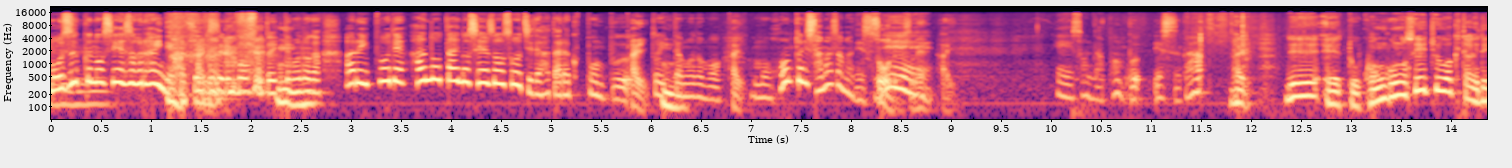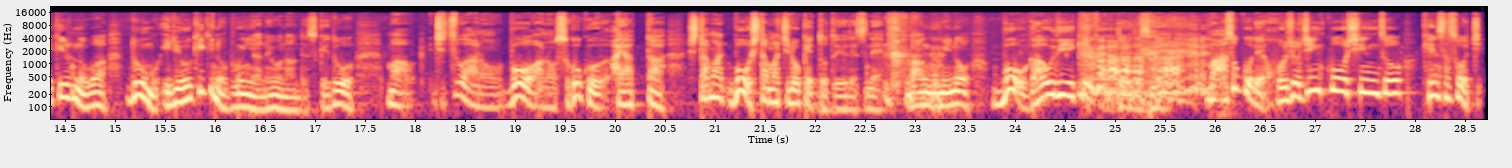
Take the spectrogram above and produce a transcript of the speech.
もずくの製造ラインで活躍するポンプといったものがある一方で半導体の製造装置で働くポンプといったものも、もう本当に様々ですね。そうですね。はいえー、そんなポンプですが、はい。でえーと、今後の成長が期待できるのはどうも医療機器の分野のようなんですけど、まあ、実はあの某あのすごく流行った下、ま、某下町ロケットというですね 番組の某ガウディ計画というですね、まあ、あそこで補助人工心臓検査装置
